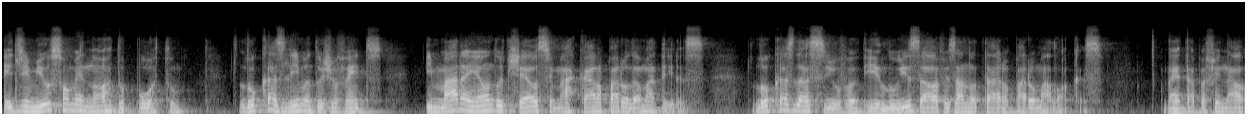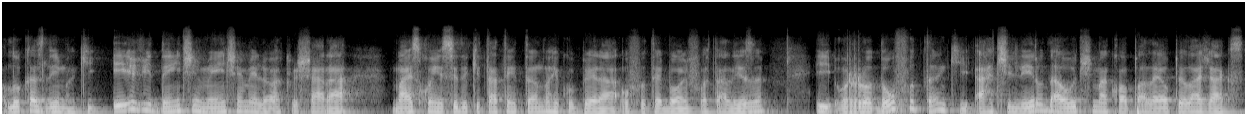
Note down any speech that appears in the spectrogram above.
Edmilson Menor do Porto, Lucas Lima do Juventus e Maranhão do Chelsea marcaram para o Léo Madeiras. Lucas da Silva e Luiz Alves anotaram para o Malocas. Na etapa final, Lucas Lima, que evidentemente é melhor que o Xará, mais conhecido que está tentando recuperar o futebol em Fortaleza, e Rodolfo Tanque, artilheiro da última Copa Léo pelo Ajax,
